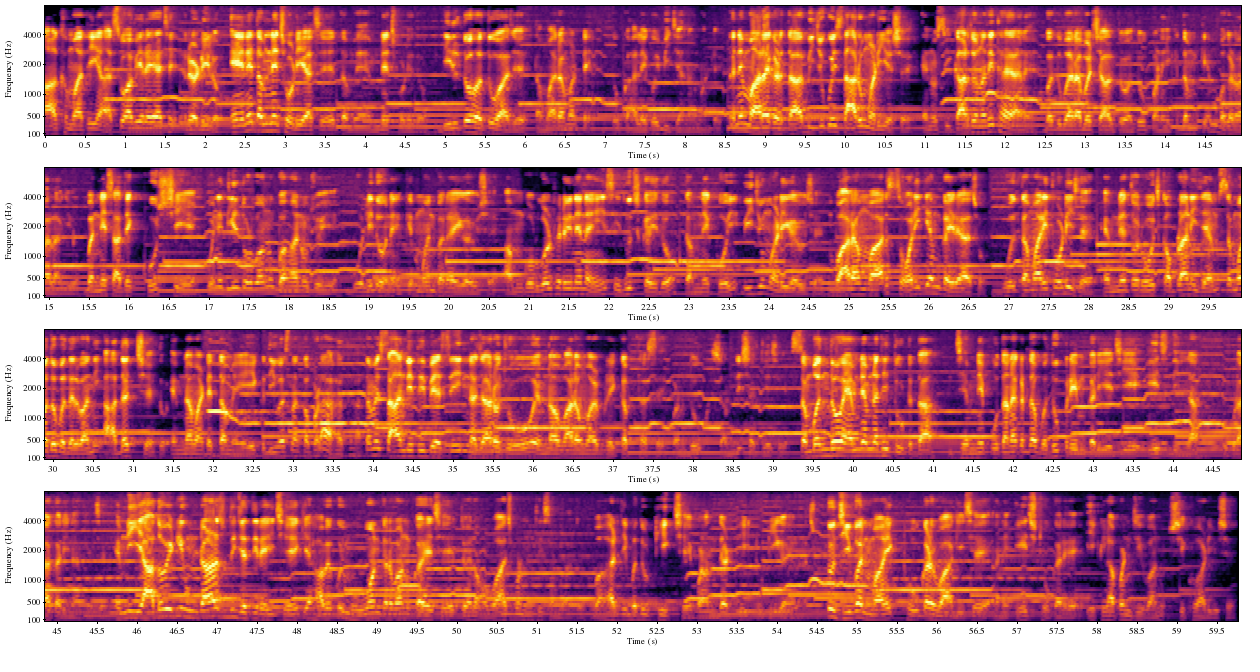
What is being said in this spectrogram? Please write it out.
આંખમાંથી આંસુ આવી રહ્યા છે રડી લો એને તમને છોડ્યા છે, તમે એમને છોડી દો. દિલ તો હતું આજે તમારા માટે, તો કાલે કોઈ બીજાના માટે. તને મારા કરતા બીજું કોઈ સારું મળી હશે. એનો શિકાર તો નથી થયા ને. બધું બરાબર ચાલતું હતું, પણ એકદમ કેમ બગડવા લાગ્યું? બંને સાથે ખુશ છીએ. કોઈને દિલ તોડવાનું બહાનું જોઈએ. બોલી દો ને કે મન ભરાઈ ગયું છે. આમ ગોળ ગોળ ફેરવીને નહીં, સીધું જ કહી દો, તમને કોઈ બીજું મળી ગયું છે. વારંવાર સોરી કેમ કહી રહ્યા છો? ભૂલ તમારી થોડી છે. એમને તો રોજ કપડાની જેમ સંબંધો બદલવાની આદત છે. તો એમના માટે તમે એક દિવસના કપડા હતા. તમે શાંતિથી બેસી નજારો જુઓ, એમના વારંવાર બ્રેકઅપ થશે. પણ દુઃખ સમજી શકીએ છીએ. સંબંધો એમને એમ નથી તૂટતા, જેમને પોતાના કરતા વધુ પ્રેમ કરીએ છીએ, એ જ દિલના ટુકડા કરી નાખે છે. એમની યાદો એટલી ઊંડાણ સુધી જતી રહી છે કે હવે કોઈ મૂવ ઓન કરવાનું કહે છે, તો એનો અવાજ પણ નથી સંભળાતો. બહારથી બધું ઠીક છે, પણ અંદરથી તૂટી ગયેલા છે. તો જીવનમાં એક ઠોકર વાગી છે અને એ જ ઠોકરે એકલા પણ જીવવાનું શીખવાડ્યું છે.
